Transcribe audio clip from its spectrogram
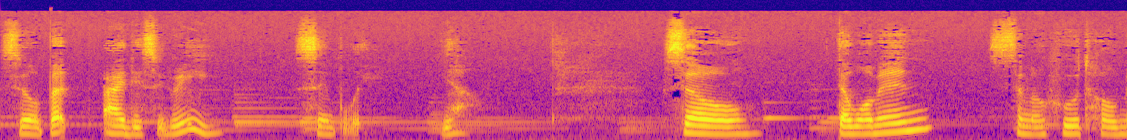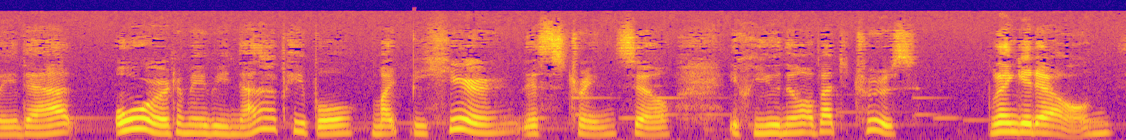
So, but I disagree. Simply, yeah. So, the woman, someone who told me that, or maybe other people might be here this stream. So, if you know about the truth, bring it on.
